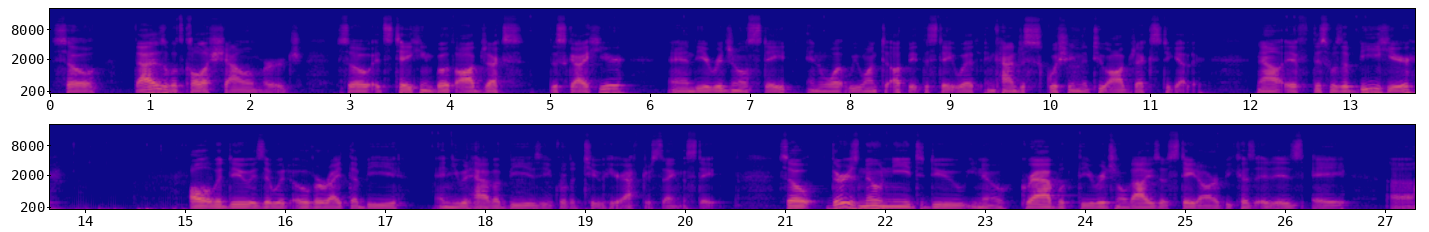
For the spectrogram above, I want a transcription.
So that is what's called a shallow merge. So it's taking both objects, this guy here, and the original state and what we want to update the state with and kind of just squishing the two objects together. Now if this was a B here, all it would do is it would overwrite the B and you would have a B is equal to 2 here after setting the state. So there is no need to do, you know, grab what the original values of state are because it is a uh,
